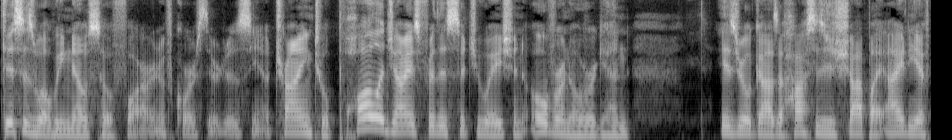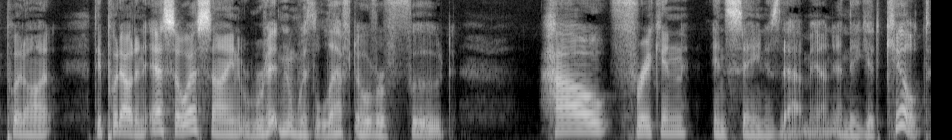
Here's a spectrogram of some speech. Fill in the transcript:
This is what we know so far. And of course, they're just, you know, trying to apologize for this situation over and over again. Israel Gaza hostages shot by IDF put on they put out an SOS sign written with leftover food. How freaking insane is that, man? And they get killed.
